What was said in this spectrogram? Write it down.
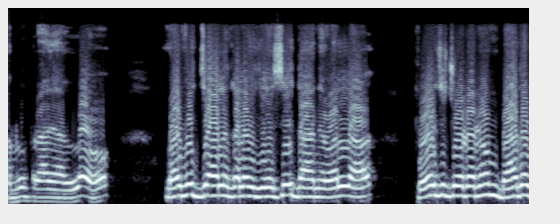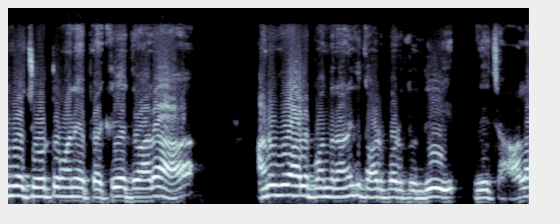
అభిప్రాయాల్లో వైవిధ్యాలను కలుగజేసి దానివల్ల పోల్చి చూడడం భేదంలో చూడటం అనే ప్రక్రియ ద్వారా అనుభవాలు పొందడానికి తోడ్పడుతుంది. ఇది చాలా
